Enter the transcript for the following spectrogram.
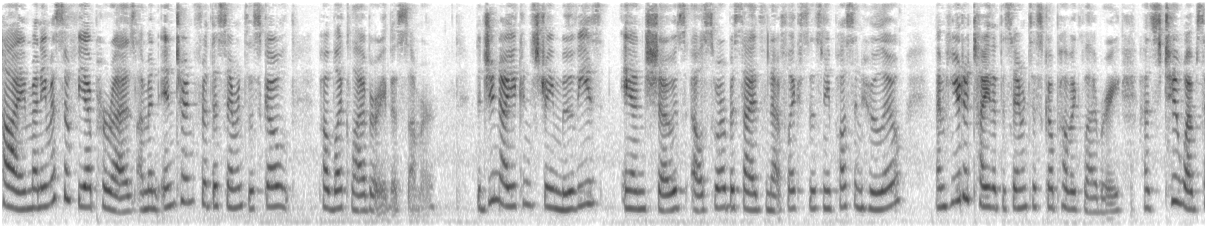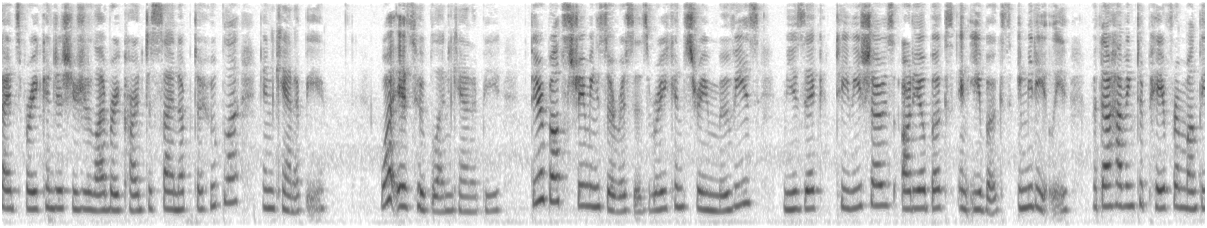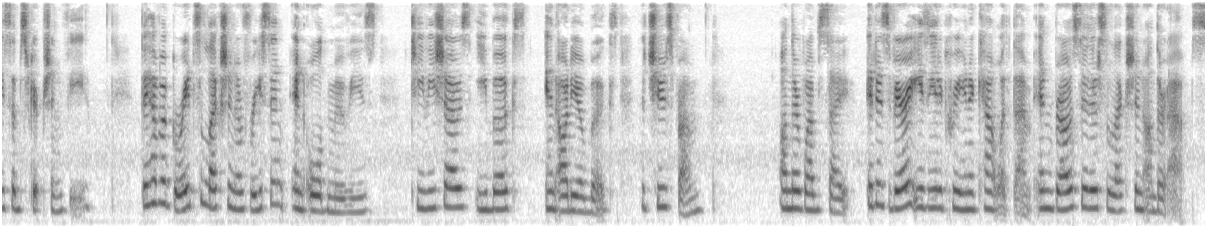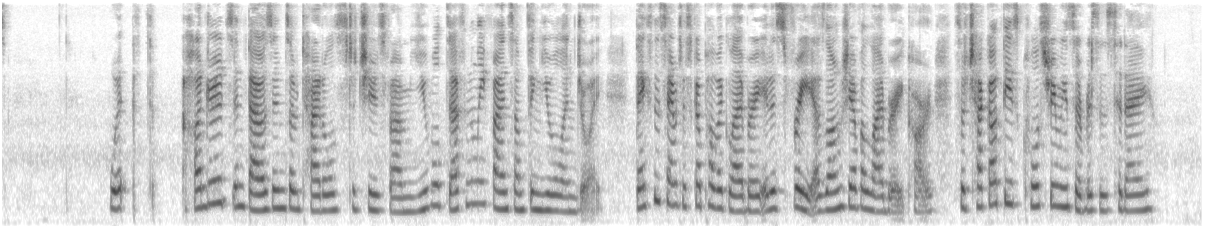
Hi, my name is Sophia Perez. I'm an intern for the San Francisco Public Library this summer. Did you know you can stream movies and shows elsewhere besides Netflix, Disney Plus, and Hulu? I'm here to tell you that the San Francisco Public Library has two websites where you can just use your library card to sign up to Hoopla and Kanopy. What is Hoopla and Kanopy? They're both streaming services where you can stream movies, music, TV shows, audiobooks, and ebooks immediately without having to pay for a monthly subscription fee. They have a great selection of recent and old movies, TV shows, ebooks, and audiobooks to choose from on their website. It is very easy to create an account with them and browse through their selection on their apps. With hundreds and thousands of titles to choose from, you will definitely find something you will enjoy. Thanks to the San Francisco Public Library, it is free as long as you have a library card. So check out these cool streaming services today.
